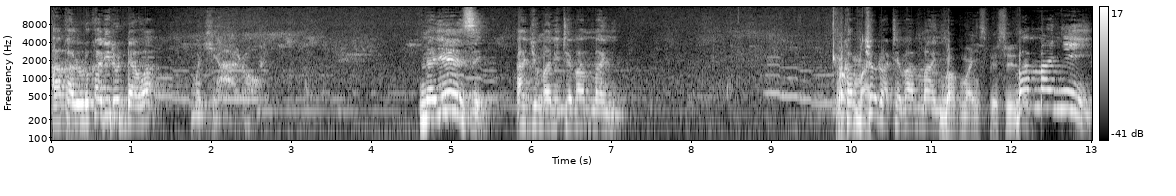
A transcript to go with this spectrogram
akalulu kali luddawa mu kyalo. Naye nze ajumani tebammanyi bakumanyi. Special bamanyi.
